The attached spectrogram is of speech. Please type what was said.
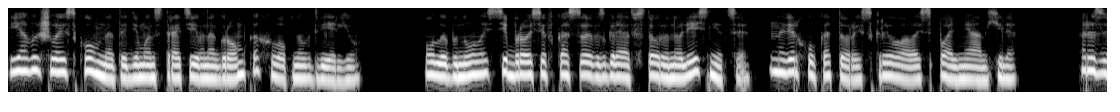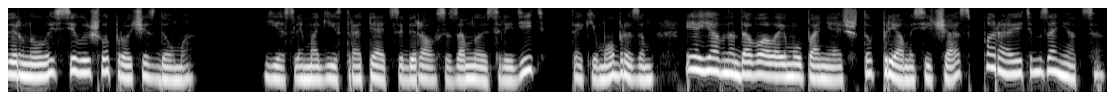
я вышла из комнаты, демонстративно громко хлопнув дверью. Улыбнулась и, бросив косой взгляд в сторону лестницы, наверху которой скрывалась спальня Анхеля, развернулась и вышла прочь из дома. Если магистр опять собирался за мной следить, таким образом я явно давала ему понять, что прямо сейчас пора этим заняться.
